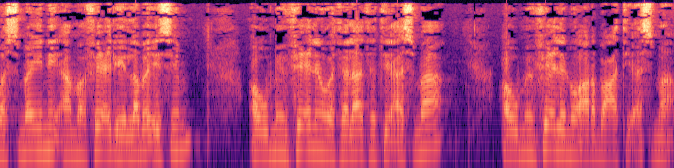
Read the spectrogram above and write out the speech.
wasmayni ama ficli laba isim aw min ficlin wa halaathati asmaa aw min ficlin wa arbacati asmaa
